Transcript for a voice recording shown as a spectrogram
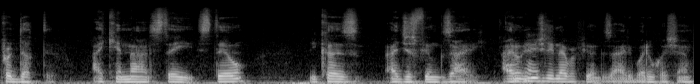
productive. I cannot stay still because I just feel anxiety. I don't Okay. usually never feel anxiety, Baruch Hashem.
